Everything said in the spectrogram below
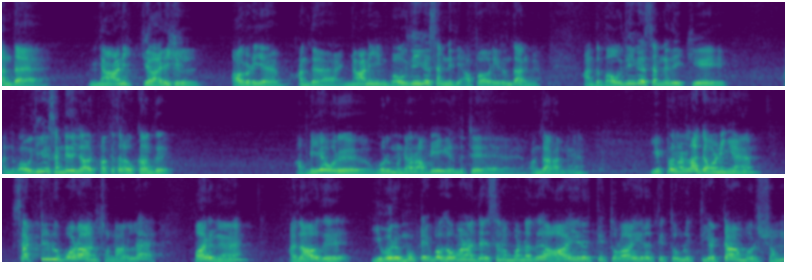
அந்த ஞானிக்கு அருகில் அவருடைய அந்த ஞானியின் பௌதீக சந்நிதி அப்போ அவர் இருந்தாருங்க. அந்த பௌதீக சந்நிதிக்கு அந்த பௌதீக சந்நிதியில் அவர் பக்கத்தில் உட்காந்து அப்படியே ஒரு ஒரு மணி நேரம் அப்படியே இருந்துட்டு வந்தாராங்க. இப்போ நல்லா கவனிங்க சட்டுன்னு போடான்னு சொன்னார்ல பாருங்க அதாவது இவர் மூட்டை பகவானை தரிசனம் பண்ணது ஆயிரத்தி தொள்ளாயிரத்தி தொண்ணூற்றி எட்டாம் வருஷம்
